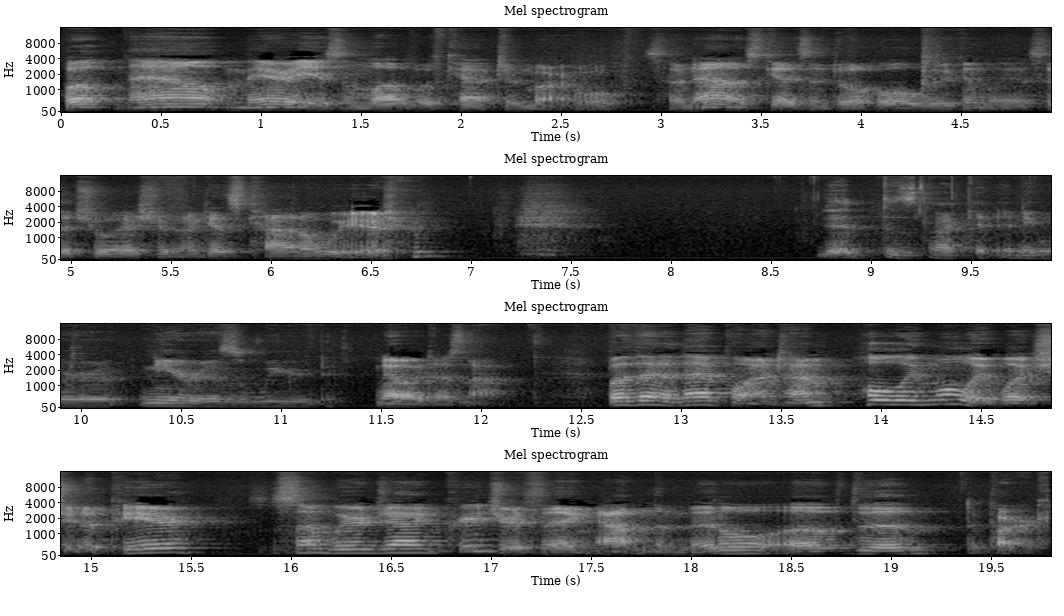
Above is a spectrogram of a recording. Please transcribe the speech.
Well, now Mary is in love with Captain Marvel. So now this gets into a whole Luke and Leia situation, and it gets kind of weird. It does not get anywhere near as weird. no, it does not. But then at that point in time, holy moly, what should appear? Some weird giant creature thing out in the middle of the, the park.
